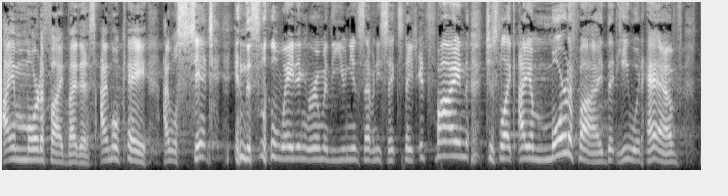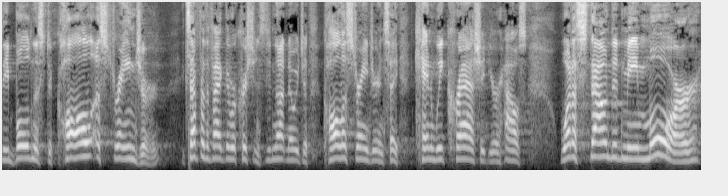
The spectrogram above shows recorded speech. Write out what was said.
I am mortified by this. I'm okay. I will sit in this little waiting room in the Union 76 station. It's fine. Just like I am mortified that he would have the boldness to call a stranger except for the fact that we're Christians, did not know each other, call a stranger and say, Can we crash at your house? What astounded me more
